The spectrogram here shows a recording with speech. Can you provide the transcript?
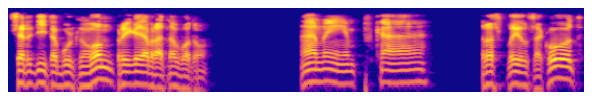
Сердито булькнул он, прыгая обратно в воду. «Рыбка!» — расплылся кот,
